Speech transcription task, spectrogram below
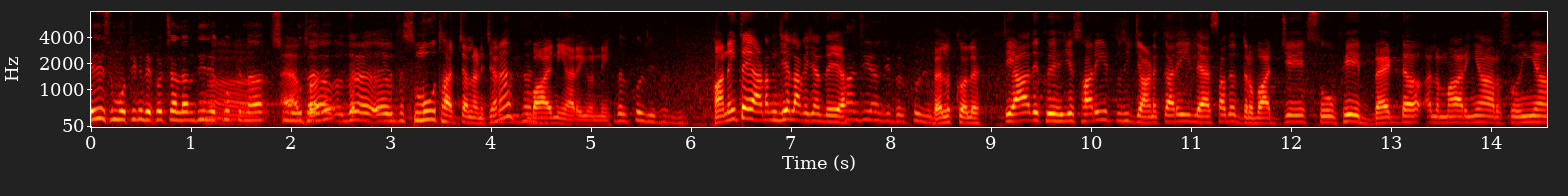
ਇਹਦੀ ਸਮੂਥਿੰਗ ਦੇਖੋ ਚੱਲਣ ਦੀ ਦੇਖੋ ਕਿੰਨਾ ਸਮੂਥ ਹੈ। ਉਧਰ ਸਮੂਥ ਆ ਚੱਲਣ 'ਚ ਨਾ ਆਵਾਜ਼ ਨਹੀਂ ਆ ਰਹੀ ਉਨੀ। ਬਿਲਕੁਲ ਜੀ ਹਾਂਜੀ। ਹਾਂ ਨਹੀਂ ਤਾਂ ਅੜਨ ਜੇ ਲੱਗ ਜਾਂਦੇ ਆ। ਹਾਂਜੀ ਹਾਂਜੀ ਬਿਲਕੁਲ ਜੀ। ਬਿਲਕੁਲ। ਤੇ ਆਹ ਦੇਖੋ ਇਹ ਜੇ ਸਾਰੀ ਤੁਸੀਂ ਜਾਣਕਾਰੀ ਲੈ ਸਕਦੇ ਹੋ। ਦਰਵਾਜ਼ੇ ਸੋਫੇ ਬੈੱਡ ਅਲਮਾਰੀਆਂ ਰਸੋਈਆਂ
